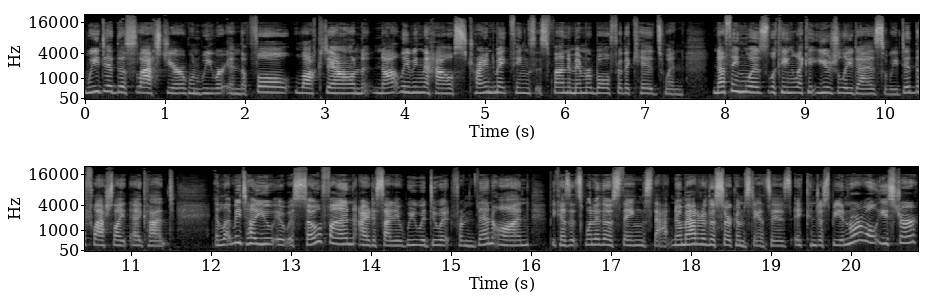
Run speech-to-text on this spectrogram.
We did this last year when we were in the full lockdown, not leaving the house, trying to make things as fun and memorable for the kids when nothing was looking like it usually does. So we did the flashlight egg hunt. And let me tell you, it was so fun. I decided we would do it from then on because it's one of those things that no matter the circumstances, it can just be a normal Easter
